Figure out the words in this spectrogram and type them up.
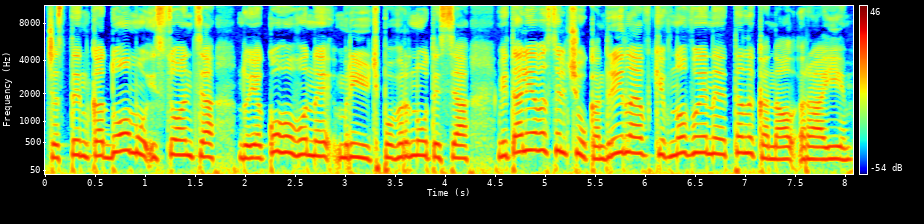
частинка дому і сонця, до якого вони мріють повернутися. Віталія Васильчук, Андрій Левків. Новини, телеканал Раї.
